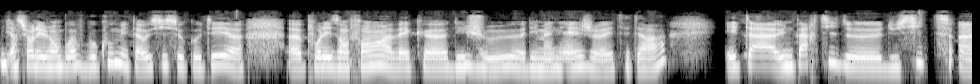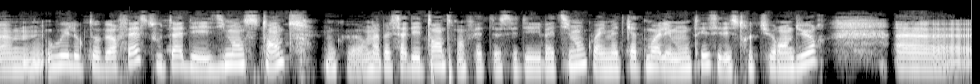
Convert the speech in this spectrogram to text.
Bien sûr, les gens boivent beaucoup, mais t'as aussi ce côté euh, euh, pour les enfants avec euh, des jeux, euh, des manèges, euh, etc. Et t'as une partie de, du site euh, où est l'Oktoberfest où t'as des immenses tentes. Donc euh, on appelle ça des tentes, mais en fait c'est des bâtiments quoi. Ils mettent quatre mois à les monter. C'est des structures en dur euh,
